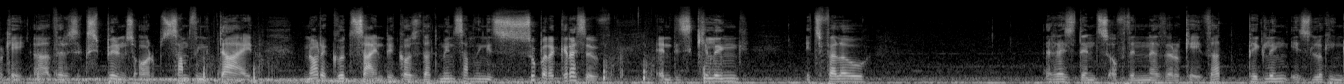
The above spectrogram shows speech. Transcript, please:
Okay, uh, there's experience orb. Something died. Not a good sign, because that means something is super aggressive and is killing its fellow residents of the nether. Okay, that piglin is looking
